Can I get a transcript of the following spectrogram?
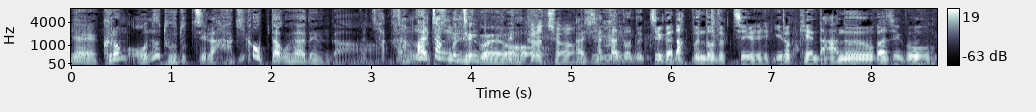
예, 그럼 어느 도둑질을 악의가 없다고 해야 되는가? 착한 장발장 도둑질. 문제인 거예요. 그렇죠. 사실. 착한 도둑질과 나쁜 도둑질 이렇게 나누어가지고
